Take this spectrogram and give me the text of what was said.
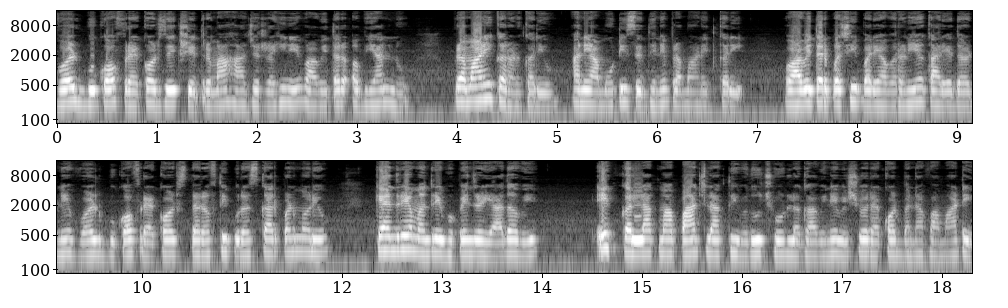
વર્લ્ડ બુક ઓફ રેકોર્ડ્સે ક્ષેત્રમાં હાજર રહીને વાવેતર અભિયાનનું પ્રમાણીકરણ કર્યું અને આ મોટી સિદ્ધિને પ્રમાણિત કરી. વાવેતર પછી પર્યાવરણીય કાર્યદળને વર્લ્ડ બુક ઓફ રેકોર્ડ્સ તરફથી પુરસ્કાર પણ મળ્યો. કેન્દ્રીય મંત્રી ભૂપેન્દ્ર યાદવે એક કલાકમાં પાંચ લાખથી વધુ છોડ લગાવીને વિશ્વ રેકોર્ડ બનાવવા માટે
